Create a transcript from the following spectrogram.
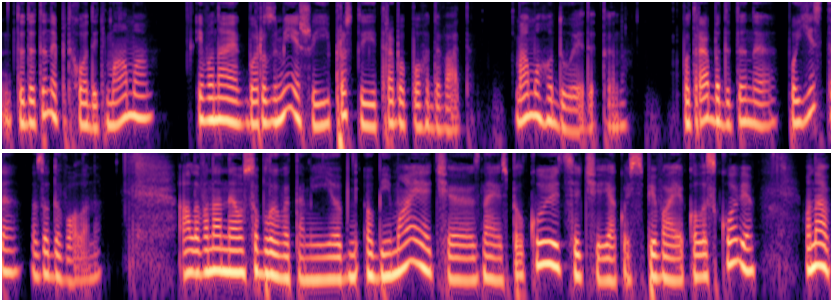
До дитини підходить мама, і вона якби розуміє, що їй просто її треба погодувати. Мама годує дитину. Потреба дитини поїсти задоволена. Але вона не особливо там її обіймає, чи з нею спілкується, чи якось співає колискові. Вона,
